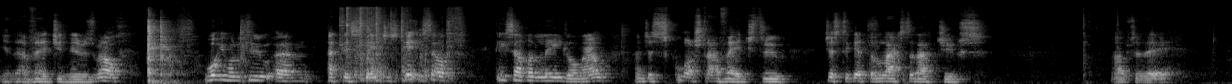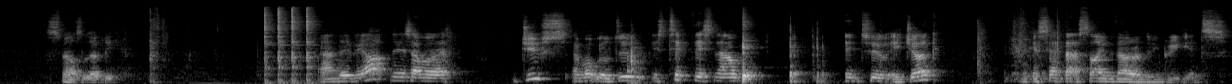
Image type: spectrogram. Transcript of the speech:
Get that veg in there as well. What you want to do um, at this stage is get yourself get yourself a ladle now and just squash that veg through just to get the last of that juice out of there. Smells lovely. And there we are, there's our juice. And what we'll do is tip this now into a jug. We can set that aside with our other ingredients.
